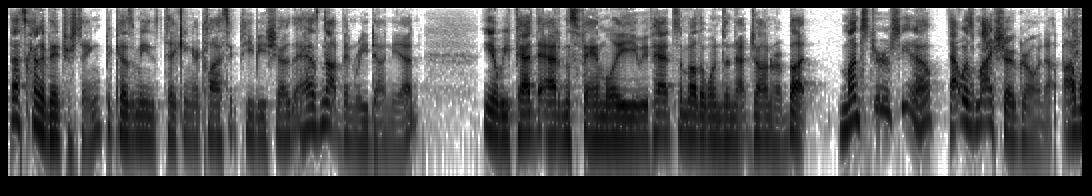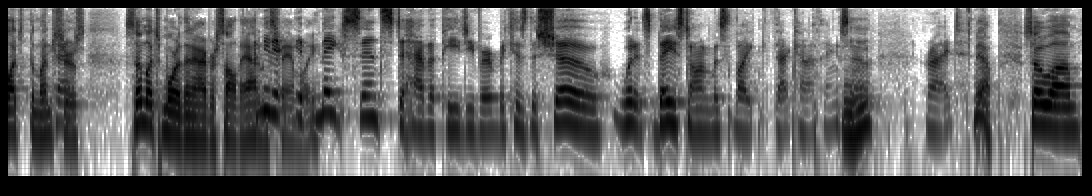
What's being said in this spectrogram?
that's kind of interesting because it means taking a classic TV show that has not been redone yet. You know, we've had the Addams Family, we've had some other ones in that genre, but Munsters, you know, that was my show growing up. I watched the Munsters so much more than I ever saw the I Addams mean, it, Family. it makes sense to have a PG verb because the show, what it's based on, was like that kind of thing. So, Mm-hmm. right. yeah. So, um,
